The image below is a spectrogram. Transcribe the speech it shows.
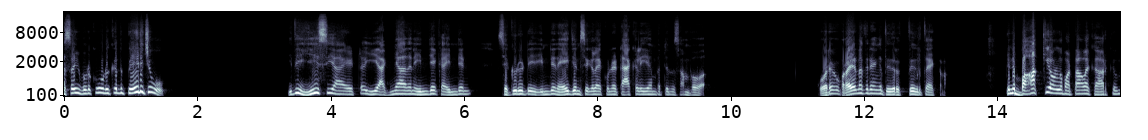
എസ് ഇവർക്ക് കൊടുക്കുന്നത് പേടിച്ചു പോകും ഇത് ഈസി ആയിട്ട് ഈ അജ്ഞാതന ഇന്ത്യയ്ക്ക് ഇന്ത്യൻ സെക്യൂരിറ്റി ഇന്ത്യൻ ഏജൻസികളെ കൊണ്ട് ടാക്കിൾ ചെയ്യാൻ പറ്റുന്ന സംഭവമാണ് ഓരോ പ്രയണത്തിനെ അങ്ങ് തീർ തീർത്തേക്കണം. പിന്നെ ബാക്കിയുള്ള പട്ടാളക്കാർക്കും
